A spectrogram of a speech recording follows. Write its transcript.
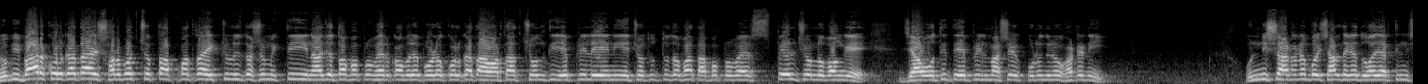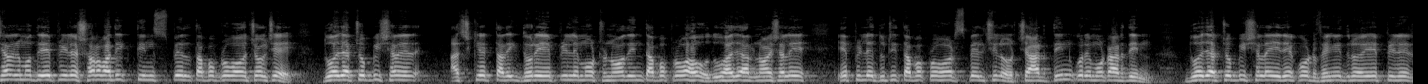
রবিবার কলকাতায় সর্বোচ্চ তাপমাত্রা একচল্লিশ দশমিক তিন, আজও তাপপ্রবাহের কবলে পড়ল কলকাতা, অর্থাৎ চলতি এপ্রিলে এ নিয়ে চতুর্থ দফা তাপপ্রবাহের স্পেল চলল বঙ্গে, যা অতীতে এপ্রিল মাসে কোনোদিনও ঘটেনি। উনিশশো আটানব্বই সাল থেকে দু হাজার তিন সালের মধ্যে এপ্রিলে সর্বাধিক তিন স্পেল তাপপ্রবাহ চলছে। দু হাজার চব্বিশ সালের আজকের তারিখ ধরে এপ্রিলে মোট ন দিন তাপপ্রবাহ দু সালে এপ্রিলে দুটি তাপপ্রবাহের স্পেল ছিল, চার দিন করে মোট আট দিন। দু হাজার চব্বিশ সালে এই রেকর্ড ভেঙে দিল এপ্রিলের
